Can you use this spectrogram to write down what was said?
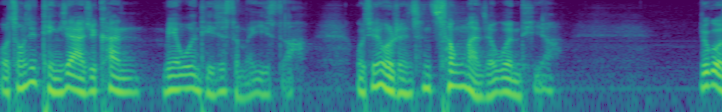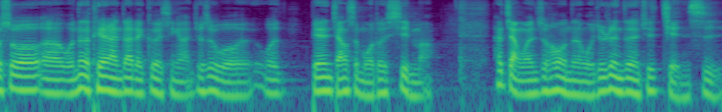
我重新停下来去看，没有问题是什么意思啊？我觉得我人生充满着问题啊。如果说呃，我那个天然呆的个性啊，就是我我别人讲什么我都信嘛。他讲完之后呢，我就认真的去检视、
